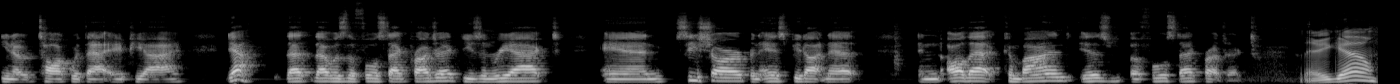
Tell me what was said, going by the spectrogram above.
you know talk with that API. Yeah, that that was the full stack project using React and C Sharp and ASP.NET, and all that combined is a full stack project. There you go.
